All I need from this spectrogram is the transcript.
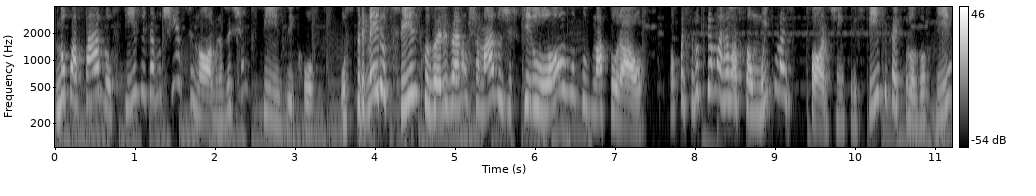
no passado, física não tinha esse nome, não existia um físico. Os primeiros físicos, eles eram chamados de filósofos natural. Então perceba que tem uma relação muito mais forte entre física e filosofia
